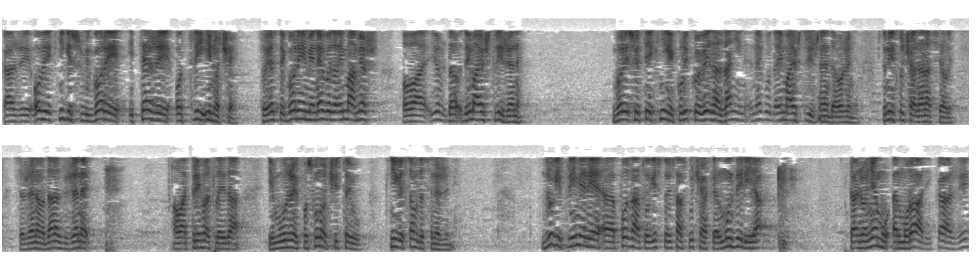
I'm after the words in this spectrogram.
kaže, ove knjige su mi gore i teže od tri inoće. To jeste gore im je nego da imam još, ovaj, još da, da ima još tri žene. Gore su te knjige koliko je vezan za njih nego da ima još tri žene da je oženjen. Što nije slučaj danas, jeli, sa ženama. Danas bi žene ovaj, prihvatile da je muže posuno čitaju knjige samo da se ne ženi. Drugi primjer je uh, poznatog isto islamskog učenjaka El Munzirija. kaže o njemu El Muradi, kaže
